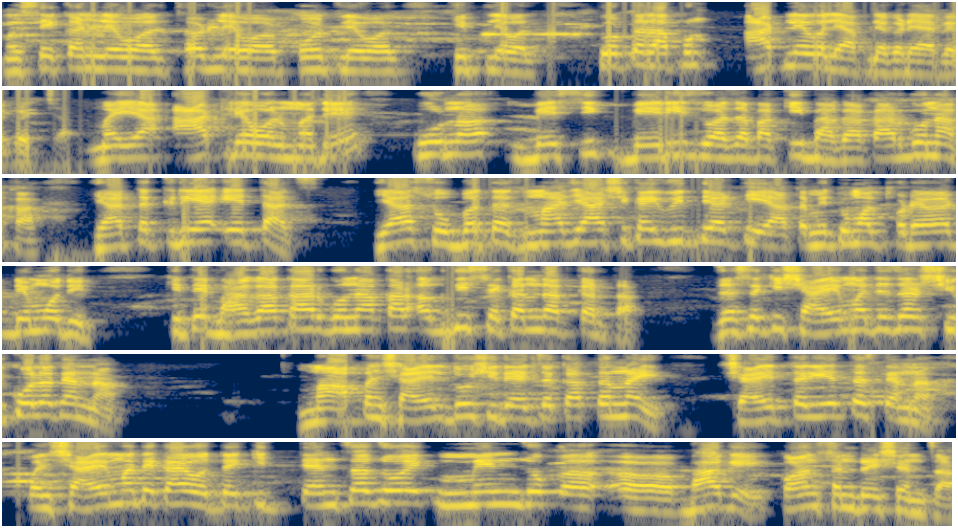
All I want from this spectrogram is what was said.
मग second level third level fourth level fifth level total आपण आठ लेवल आहे आपल्याकडे अबॅकच्या मग या आठ लेवलमध्ये पूर्ण बेसिक बेरीज वजाबाकी भागाकार गुणाकार ह्या तर क्रिया येतात या सोबतच माझे असे काही विद्यार्थी आहे आता मी तुम्हाला थोड्या वेळात डेमो देईल की ते भागाकार गुणाकार अगदी सेकंदात करतात. जसं की शाळेमध्ये जर शिकवलं त्यांना मग आपण शाळेला दोषी द्यायचं का तर नाही. शाळेत तर येतच त्यांना. पण शाळेमध्ये काय होतंय की त्यांचा जो एक मेन जो भाग आहे कॉन्सन्ट्रेशनचा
